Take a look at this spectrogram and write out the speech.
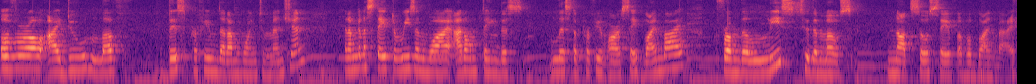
overall I do love this perfume that I'm going to mention. And I'm gonna state the reason why I don't think this list of perfume are a safe blind buy from the least to the most not so safe of a blind buy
